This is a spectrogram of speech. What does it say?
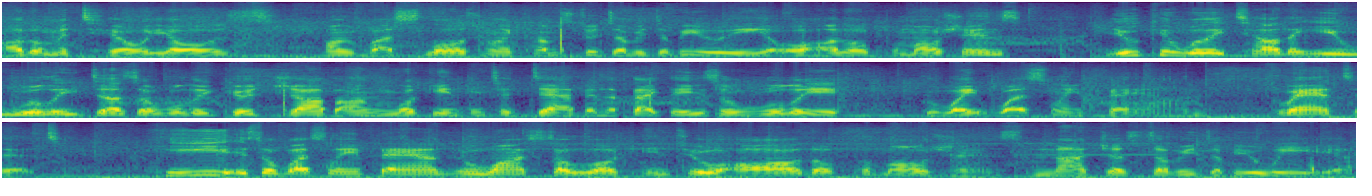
other materials on wrestlers when it comes to WWE or other promotions, you can really tell that he really does a really good job on looking into depth and the fact that he's a really great wrestling fan. Granted, he is a wrestling fan who wants to look into all the promotions, not just WWE.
